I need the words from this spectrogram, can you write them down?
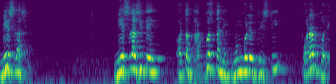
মেষ রাশি। মেষ রাশিতে অর্থাৎ ভাগ্যস্থানে মঙ্গলের দৃষ্টি পড়ার ফলে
